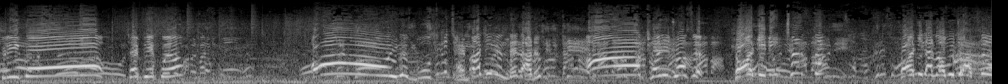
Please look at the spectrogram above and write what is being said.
그리고 잘 피했고요. 어 이거 뭐 어떻게 잘 빠지는데 나름? 아 변이 좋았어요. 변이 미쳤어 변이가 너무 좋았어요.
